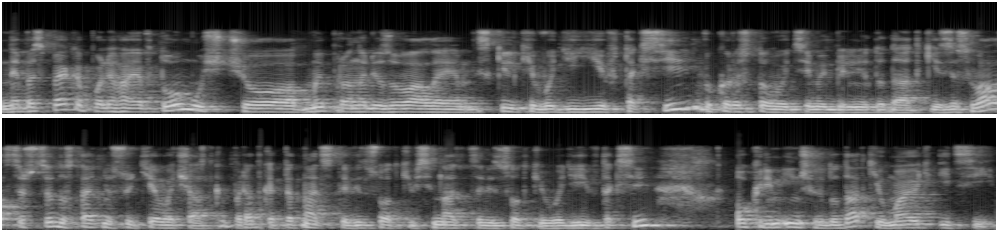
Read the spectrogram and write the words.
Небезпека полягає в тому, що ми проаналізували, скільки водіїв таксі використовують ці мобільні додатки. З'ясувалося, що це достатньо суттєва частка. Порядка 15%, 17% водіїв таксі, окрім інших додатків, мають і ці.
